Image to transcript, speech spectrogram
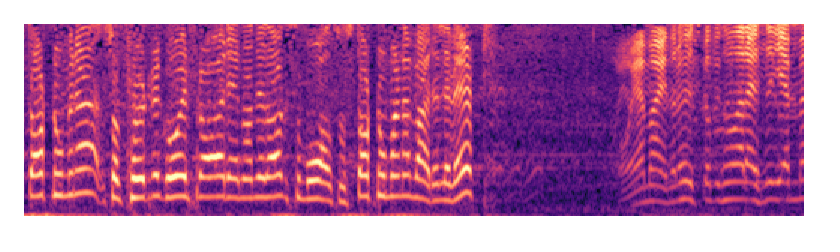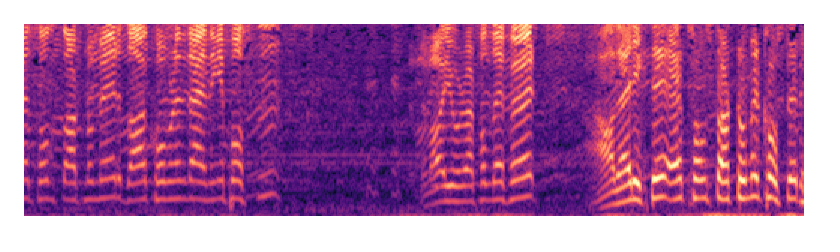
startnummeret. Så før dere går fra arenaen i dag, så må altså startnumrene være levert. Og jeg mener å huske at hvis man reiser hjem med et sånt startnummer, da kommer det en regning i posten. Det var, gjorde i hvert fall det før. Ja, det er riktig. Et sånt startnummer koster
